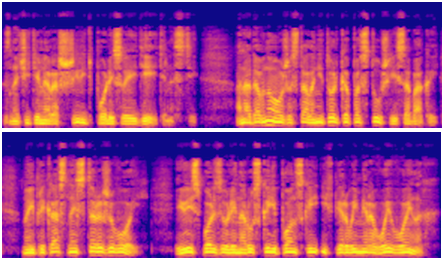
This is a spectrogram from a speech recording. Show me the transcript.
значительно расширить поле своей деятельности. Она давно уже стала не только пастушьей собакой, но и прекрасной сторожевой. Ее использовали на русско-японской и в Первой мировой войнах.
